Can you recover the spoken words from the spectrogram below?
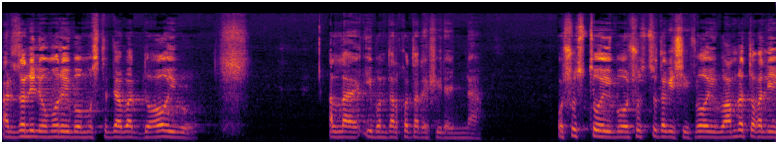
আর জলিল উমর হইব, মুস্তাজাবাদ দোয়া হইব। আল্লাহ ইবন বন্দার কথারে ফিরাইন না। অসুস্থ হইব অসুস্থ থেকে শিফা হইব, আমরা তো খালি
